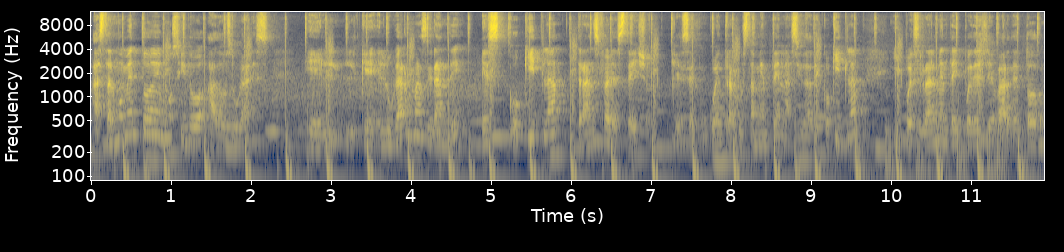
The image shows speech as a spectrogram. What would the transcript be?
Hasta el momento hemos ido a dos lugares. El, lugar más grande es Coquitlam Transfer Station, que se encuentra justamente en la ciudad de Coquitlam y pues realmente ahí puedes llevar de todo.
